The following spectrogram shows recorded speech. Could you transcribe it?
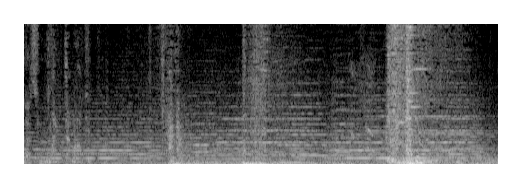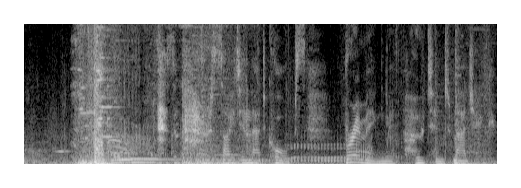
Let's light them up. There's a parasite in that corpse, brimming with potent magic.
